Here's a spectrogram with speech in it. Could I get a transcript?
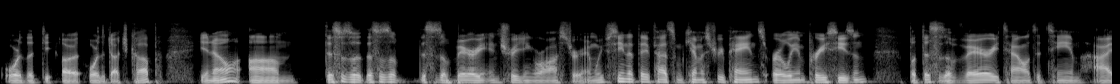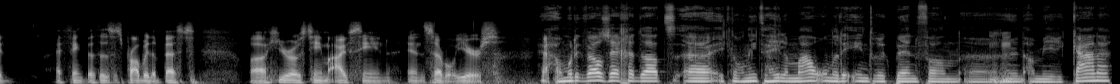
or the uh, or the Dutch Cup. You know, um, this is a this is a this is a very intriguing roster, and we've seen that they've had some chemistry pains early in preseason, but this is a very talented team. I I think that this is probably the best uh, Heroes team I've seen in several years. Ja, dan moet ik wel zeggen dat uh, ik nog niet helemaal onder de indruk ben van uh, mm -hmm. hun Amerikanen.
